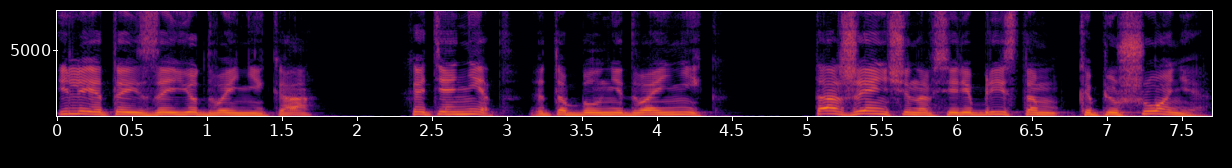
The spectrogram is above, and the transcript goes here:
Или это из-за ее двойника? Хотя нет, это был не двойник. Та женщина в серебристом капюшоне,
